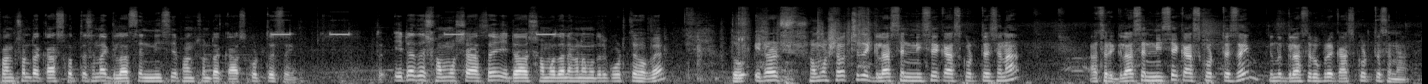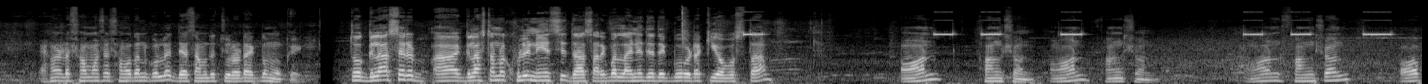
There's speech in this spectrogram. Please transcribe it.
ফাংশনটা কাজ করতেছে না গ্লাসের নিচে ফাংশনটা কাজ করতেছে। তো এটা যে সমস্যা আছে, এটা সমাধান এখন আমাদের করতে হবে। তো এটার সমস্যা হচ্ছে যে গ্লাসের নিচে কাজ করতেছে না। সরি গ্লাসের নিচে কাজ করতেছে, কিন্তু গ্লাসের উপরে কাজ করতেছে না। এখন একটা সমস্যার সমাধান করলে দেশ আমাদের চুলাটা একদম ওকে তো গ্লাসের গ্লাসটা আমরা খুলে নিয়েছি জাস্ট আরেকবার লাইনে দিয়ে দেখব ওটা কি অবস্থা। On function on function on function off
